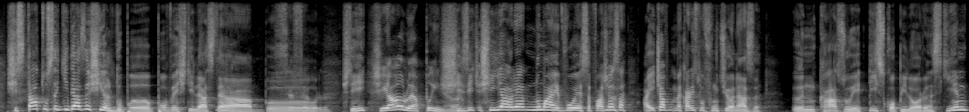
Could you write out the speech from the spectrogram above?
și statul se ghidează și el după poveștile astea, uh, SF-uri, da. știi? Și ia lui pâine. Și zice, și ea, ea nu mai ai voie să faci da. asta. Aici mecanismul funcționează. În cazul episcopilor, în schimb,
